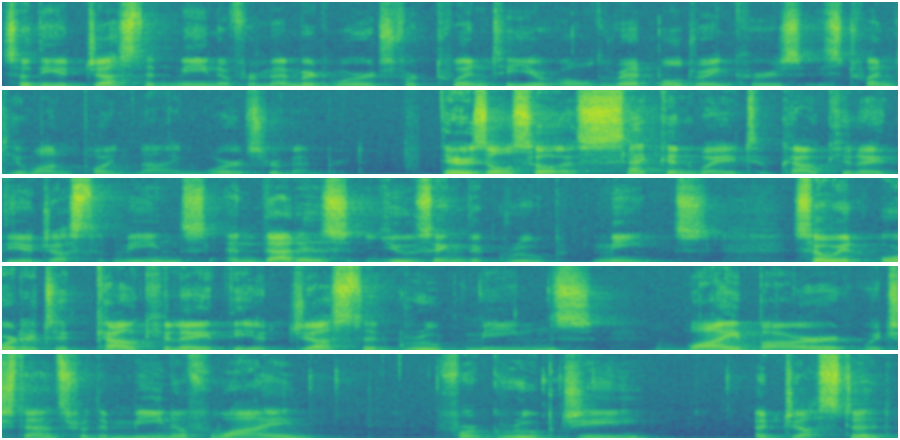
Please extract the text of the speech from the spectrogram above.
So the adjusted mean of remembered words for 20 year old Red Bull drinkers is 21.9 words remembered. There is also a second way to calculate the adjusted means, and that is using the group means. So in order to calculate the adjusted group means, y bar, which stands for the mean of y, for group G, adjusted,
